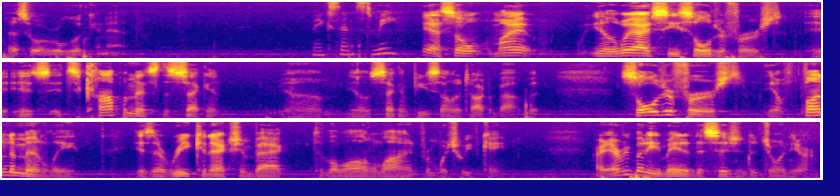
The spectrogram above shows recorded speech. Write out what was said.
That's what we're looking at. Makes sense to me. Yeah. So my, you know, the way I see Soldier First, i- it's it's complements the second, um, you know, the second piece I'm going to talk about. But Soldier First, you know, fundamentally is a reconnection back to the long line from which we've came. All right, everybody made a decision to join the Army.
